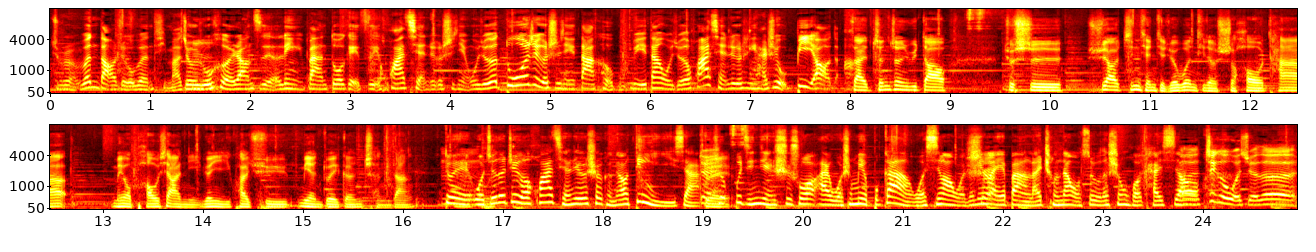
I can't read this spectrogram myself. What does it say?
就是问到这个问题嘛，就是如何让自己的另一半多给自己花钱这个事情。我觉得多这个事情大可不必，但我觉得花钱这个事情还是有必要的啊。在真正遇到就是需要金钱解决问题的时候，他没有抛下你，愿意一块去面对跟承担。对，嗯。我觉得这个花钱这个事儿可能要定义一下，就对。是不仅仅是说，哎，我什么也不干，我希望我的另外一半来承担我所有的生活开销，呃，这个我觉得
